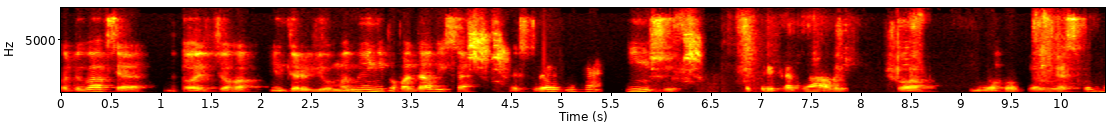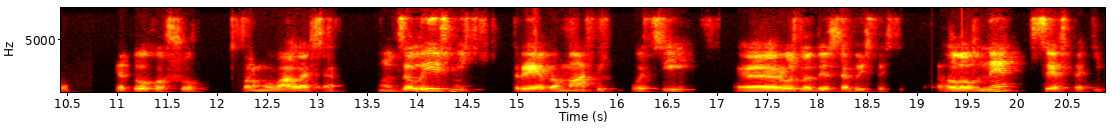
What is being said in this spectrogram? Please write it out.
готувався до цього інтерв'ю, мені попадалися ствердження інших, які казали, що ми обов'язково для того, щоб сформувалася е, залежність, треба мати оці е, розлади особистості. Головне все ж таки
